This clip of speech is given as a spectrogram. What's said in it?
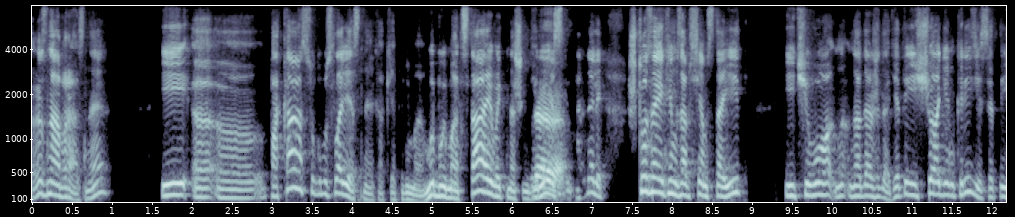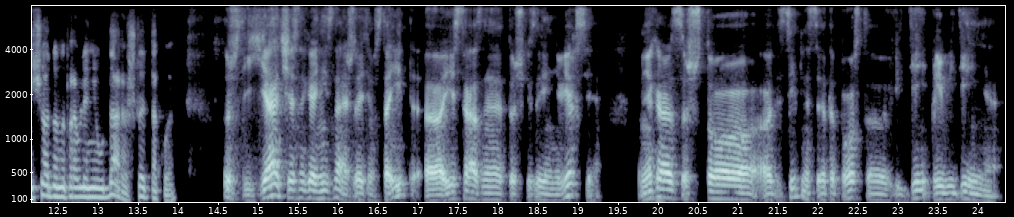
разнообразная. И э, э, пока сугубо словесная, как я понимаю. Мы будем отстаивать наши интересы да. и так далее. Что за этим за всем стоит и чего надо ожидать? Это еще один кризис, это еще одно направление удара. Что это такое? Слушайте, я, честно говоря, не знаю, что за этим стоит. Э, есть разные точки зрения версии. Мне кажется, что э, в это просто приведение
